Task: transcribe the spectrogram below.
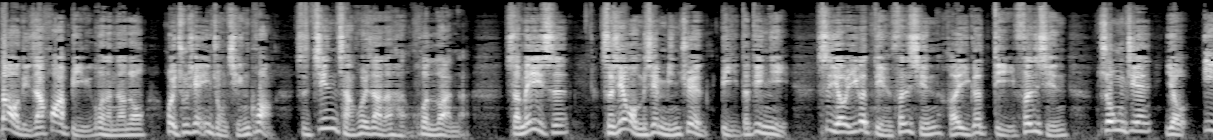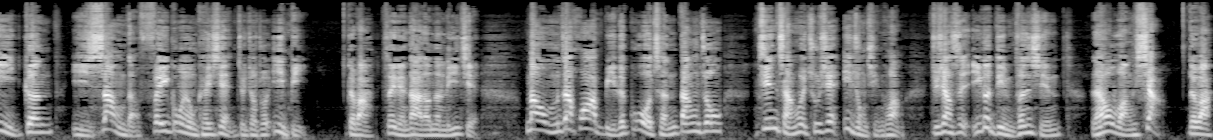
到底在画笔过程当中会出现一种情况，是经常会让人很混乱的。什么意思？首先，我们先明确笔的定义，是由一个顶分型和一个底分型中间有一根以上的非共用 K 线，就叫做一笔，对吧？这一点大家都能理解。那我们在画笔的过程当中，经常会出现一种情况，就像是一个顶分型，然后往下，对吧？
